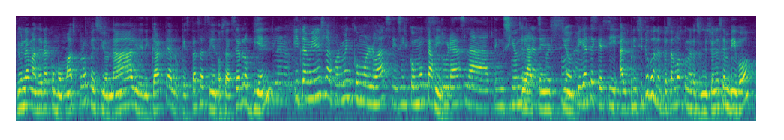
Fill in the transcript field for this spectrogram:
de una manera como más profesional y dedicarte a lo que estás haciendo, o sea, hacerlo bien, Claro. Y también es la forma en cómo lo haces, en cómo capturas la atención de la las atención. personas. Fíjate que sí, al principio cuando empezamos con nuestras transmisiones en vivo,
